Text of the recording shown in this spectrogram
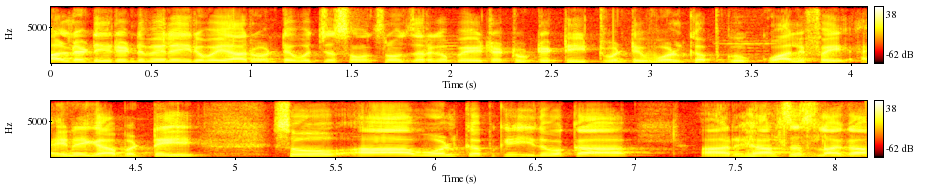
ఆల్రెడీ రెండు వేల ఇరవై ఆరు అంటే వచ్చే సంవత్సరం జరగబోయేటటువంటి టీ ట్వంటీ వరల్డ్ కప్కు క్వాలిఫై అయినాయి కాబట్టి సో ఆ వరల్డ్ కప్కి ఇది ఒక రిహార్సల్స్ లాగా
